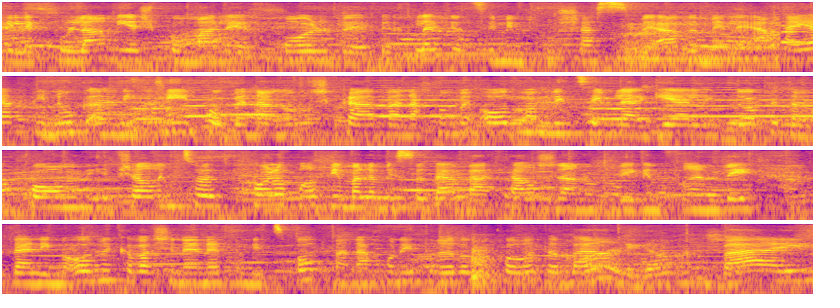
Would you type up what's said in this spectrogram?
כי לכולם יש פה מה לאכול, ובהחלט יוצאים עם תחושה שבעה ומלאה. היה פינוק אמיתי פה בננוצ'קה, ואנחנו מאוד ממליצים להגיע לבדוק את המקום. אפשר למצוא את כל הפרטים על המסעדה באתר שלנו ויגן פרנדלי, ואני מאוד מקווה שנהניתם לצפות, ואנחנו נתראה בביקורת הבאה. ביי!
